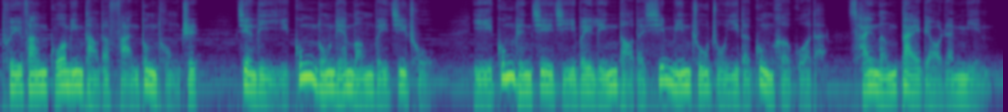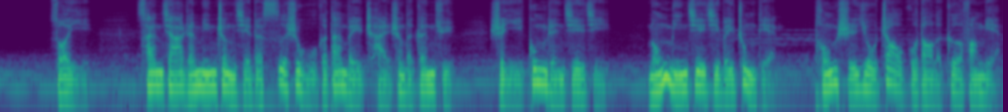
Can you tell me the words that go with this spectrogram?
推翻国民党的反动统治，建立以工农联盟为基础、以工人阶级为领导的新民主主义的共和国的，才能代表人民。所以。参加人民政协的四十五个单位产生的根据是以工人阶级、农民阶级为重点，同时又照顾到了各方面。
